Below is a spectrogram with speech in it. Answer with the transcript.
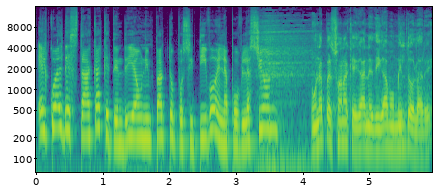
el cual destaca que tendría un impacto positivo en la población. Una persona que gane, digamos, mil dólares,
